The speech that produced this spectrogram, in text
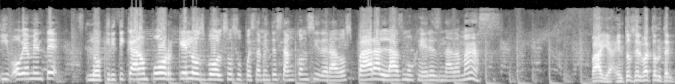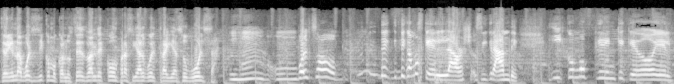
y obviamente lo criticaron porque los bolsos supuestamente están considerados para las mujeres nada más. Vaya, entonces el vato traía una bolsa así como cuando ustedes van de compras y algo, él traía su bolsa. Un bolso, mm, de- digamos que large, así grande. ¿Y cómo creen que quedó él?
